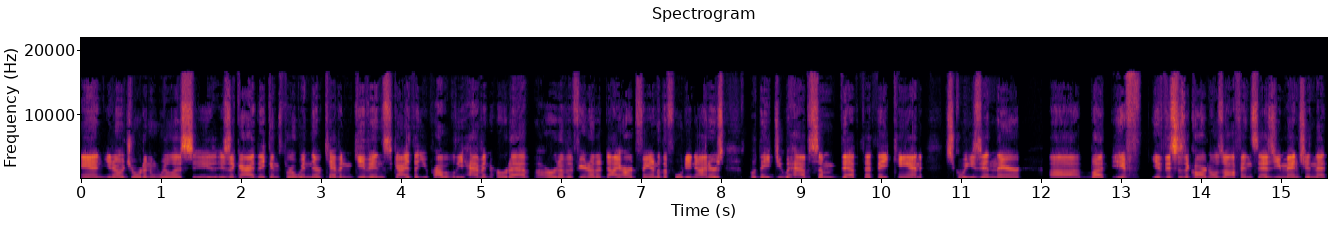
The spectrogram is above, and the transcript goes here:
And, you know, Jordan Willis is, is, a guy they can throw in there. Kevin Givens, guys that you probably haven't heard of, heard of if you're not a diehard fan of the 49ers, but they do have some depth that they can squeeze in there. Uh, but if if this is the Cardinals offense, as you mentioned, that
